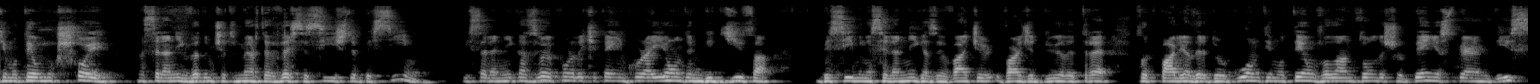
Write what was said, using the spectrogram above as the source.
Timoteu nuk shkoi në Selanik vetëm që të merrte vesh se si ishte besimi i selanikasve, por edhe që ta inkurajonte mbi të gjitha besimin e selanikasve, vargjet, vargjet 2 dhe 3, thotë Pali dhe dërguam Timoteun vëllanë tonë dhe shërbenjës të Perëndisë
